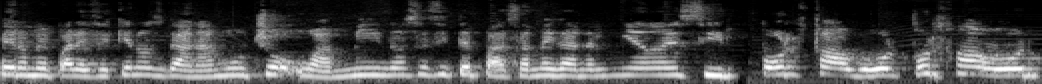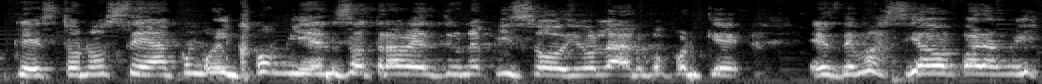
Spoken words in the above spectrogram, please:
pero me parece que nos gana mucho, o a mí, no sé si te pasa, me gana el miedo de decir, por favor, por favor, que esto no sea como el comienzo otra vez de un episodio largo, porque es demasiado para mí.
